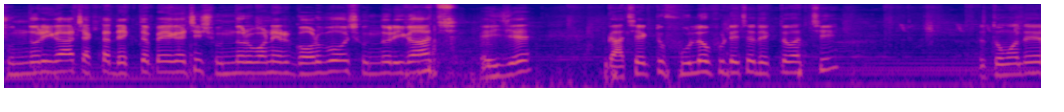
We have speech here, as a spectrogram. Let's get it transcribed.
সুন্দরী গাছ একটা দেখতে পেয়ে গেছি সুন্দরবনের গর্ব সুন্দরী গাছ। এই যে গাছে একটু ফুলও ফুটেছে দেখতে পাচ্ছি। তো তোমাদের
